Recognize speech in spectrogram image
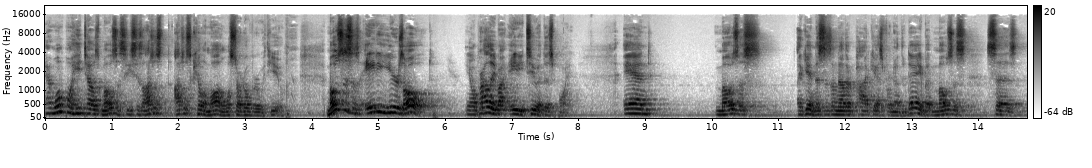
At one point, he tells Moses, he says, I'll just, I'll just kill them all and we'll start over with you. Moses is 80 years old, you know, probably about 82 at this point. And Moses, again, this is another podcast for another day, but Moses says,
